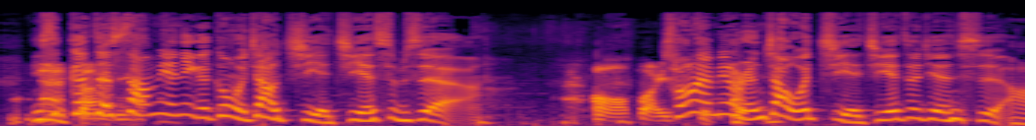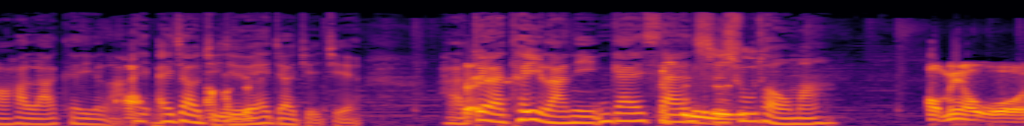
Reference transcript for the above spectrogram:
你是跟着上面那个跟我叫姐姐，是不是？哦，不好意思，从来没有人叫我姐姐这件事啊、好啦，可以啦，爱爱叫姐姐，爱叫姐姐。好，对对了，可以啦，你应该三十出头吗？哦，没有，我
